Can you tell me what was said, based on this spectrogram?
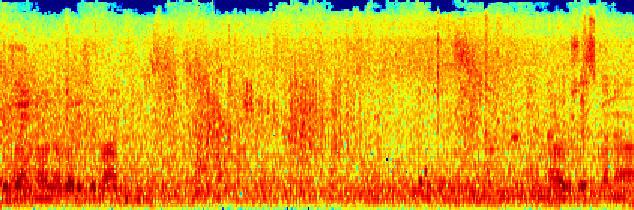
Because I know nobody's around me. Now it's just gonna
